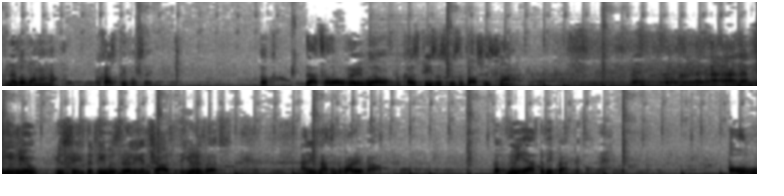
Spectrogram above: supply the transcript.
and never one on that one. Because people say, look, that's all very well because Jesus was the boss's son. And, and he knew, you see, that he was really in charge of the universe. And he's nothing to worry about. But we have to be practical. Oh?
